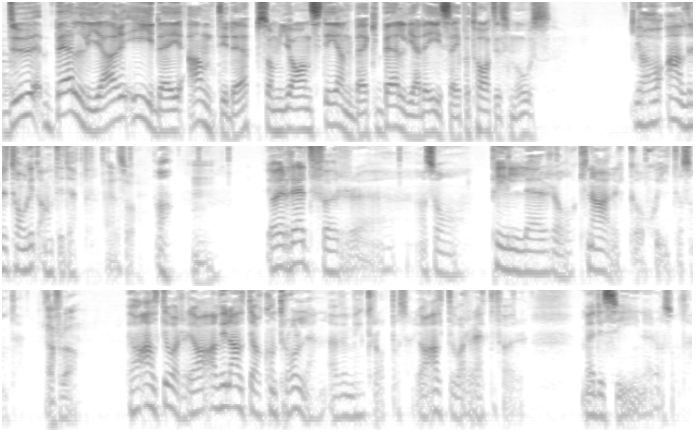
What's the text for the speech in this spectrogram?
Du bälgar i dig antidepp som Jan Stenbeck bälgade i sig potatismos. Jag har aldrig tagit antidepp. Är det så? Ja. Jag är rädd för eh, alltså, piller och knark och skit och sånt. där. Varför då? Jag har alltid varit, jag vill alltid ha kontrollen över min kropp. Och så. Jag har alltid varit rädd för mediciner och sånt där.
